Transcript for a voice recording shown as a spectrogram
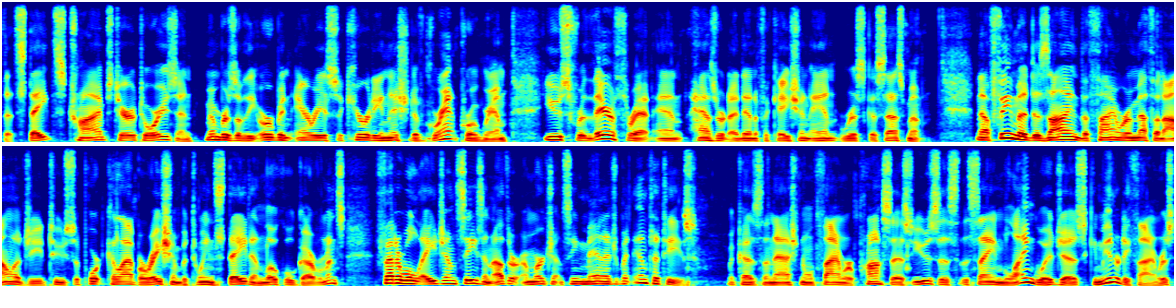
that states, tribes, territories, and members of the Urban Area Security Initiative grant program use for their threat and hazard identification and risk assessment. Now, FEMA designed the THIRA methodology to support collaboration between state and local governments, federal agencies, and other emergency management entities because the National THIRA process uses the same language as community THIRAs,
